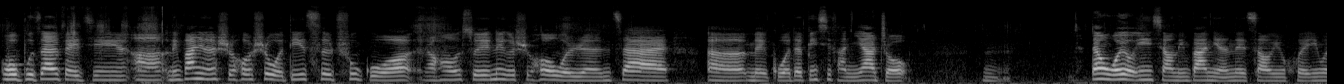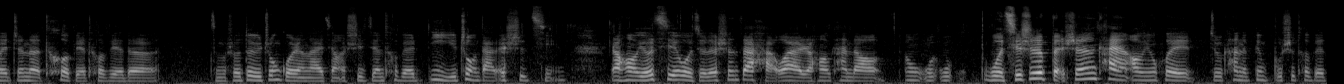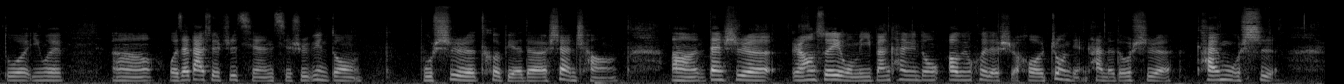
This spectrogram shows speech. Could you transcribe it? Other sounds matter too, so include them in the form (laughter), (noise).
我不在北京啊。零八年的时候是我第一次出国，然后所以那个时候我人在呃美国的宾夕法尼亚州，嗯。但我有印象，零八年那次奥运会，因为真的特别特别的，怎么说？对于中国人来讲，是一件特别意义重大的事情。然后，尤其我觉得身在海外，然后看到，嗯，我我我其实本身看奥运会就看的并不是特别多，因为，嗯，我在大学之前其实运动不是特别的擅长，嗯，但是，然后，所以我们一般看运动奥运会的时候，重点看的都是开幕式。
